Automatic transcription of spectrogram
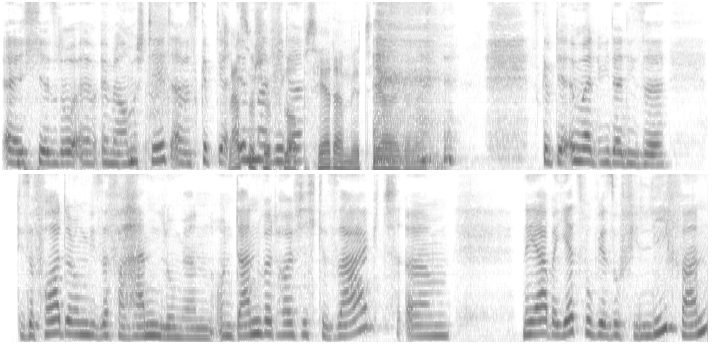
äh, hier so äh, im Raum steht. Aber es gibt ja Klassische immer wieder, Flops, her damit, ja, genau. es gibt ja immer wieder diese, diese Forderungen, diese Verhandlungen. Und dann wird häufig gesagt, ähm, naja, aber jetzt, wo wir so viel liefern,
